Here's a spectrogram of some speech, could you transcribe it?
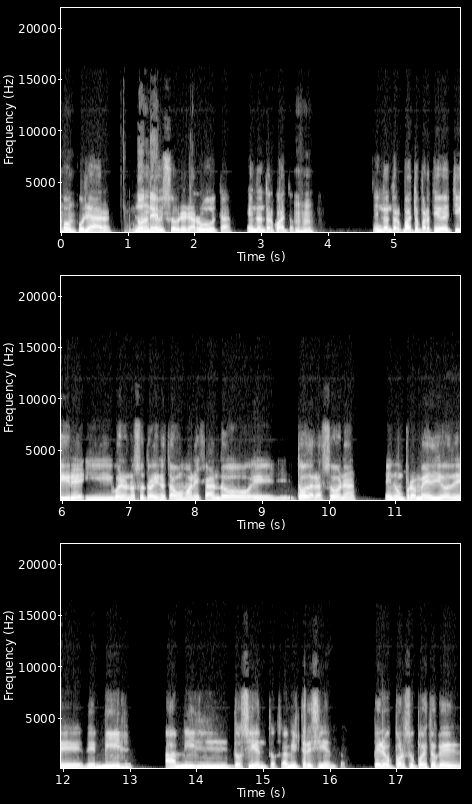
popular, no estoy sobre la ruta, en Don Torcuato. En Don Torcuato, partido de Tigre, y bueno, nosotros ahí nos estamos manejando eh, toda la zona en un promedio de, de mil a 1200, a 1300 pero por supuesto que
